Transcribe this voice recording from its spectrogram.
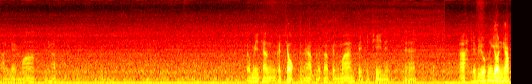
บานใหญ่มากนะครับ ก็มีทั้งกระจกนะครับ แล้วก็เป็นม่านปิดอีกทีหนึ่งนะฮะอะเดี๋ยวไปดูเครื่องยนต์ครับ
